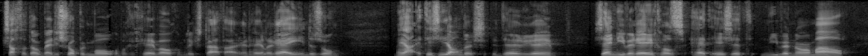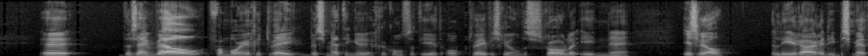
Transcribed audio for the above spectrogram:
Ik zag dat ook bij de shoppingmall. Op een gegeven ogenblik staat daar een hele rij in de zon. Maar ja, het is niet anders. Er zijn nieuwe regels. Het is het nieuwe normaal. Uh, er zijn wel vanmorgen twee besmettingen geconstateerd op twee verschillende scholen in uh, Israël. De leraren die besmet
